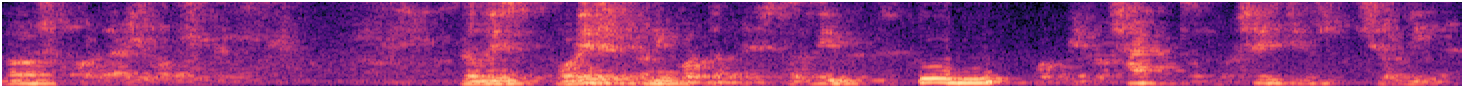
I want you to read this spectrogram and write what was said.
no nos acordaríamos de Guernica. Entonces, por eso son importantes estos libros, porque los actos, los hechos se olvidan.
